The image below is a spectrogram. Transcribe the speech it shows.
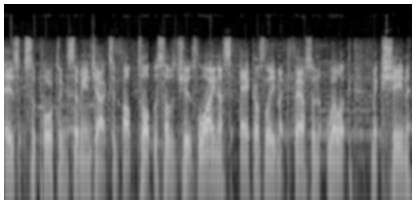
is supporting Simeon Jackson up top. The substitutes Linus Eckersley, McPherson, Willock, McShane,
